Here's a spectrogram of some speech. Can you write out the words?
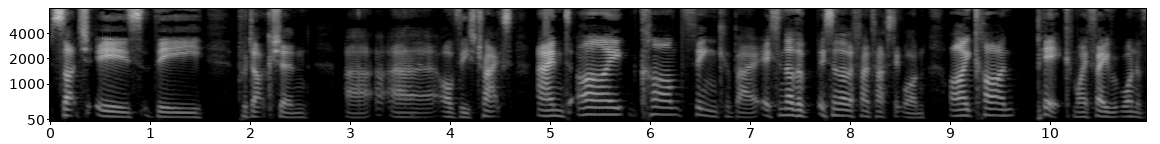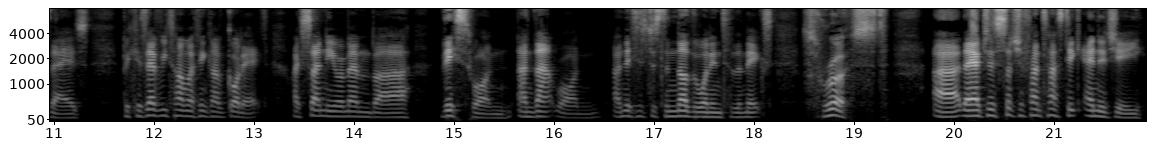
Such is the production uh, uh, of these tracks, and I can't think about it's another it's another fantastic one. I can't pick my favorite one of theirs because every time I think I've got it, I suddenly remember this one and that one, and this is just another one into the mix. Thrust. Uh, they have just such a fantastic energy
